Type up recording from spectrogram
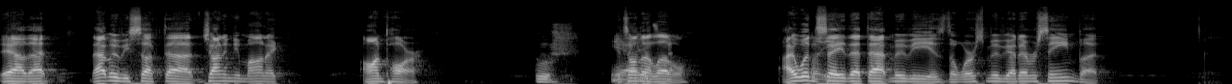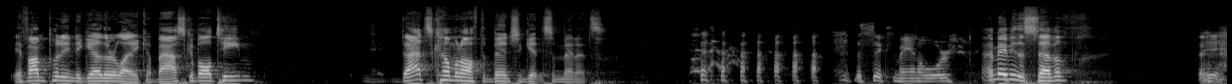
yeah that that movie sucked. Uh, Johnny Mnemonic on par. Oof. It's Yeah, on that it's level. I wouldn't say that that movie is the worst movie I'd ever seen, but if I'm putting together like a basketball team, that's coming off the bench and getting some minutes. the six man award. And maybe the seventh, yeah.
